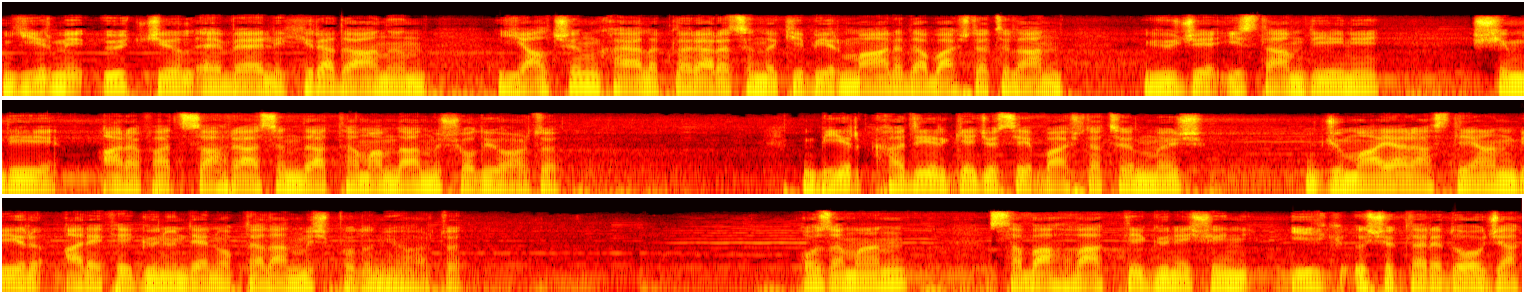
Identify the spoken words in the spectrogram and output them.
23 yıl evvel Hira Dağı'nın yalçın kayalıkları arasındaki bir mağarada başlatılan Yüce İslam dini, şimdi Arafat sahrasında tamamlanmış oluyordu. Bir Kadir gecesi başlatılmış, Cuma'ya rastlayan bir Arefe gününde noktalanmış bulunuyordu. O zaman sabah vakti güneşin ilk ışıkları doğacak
